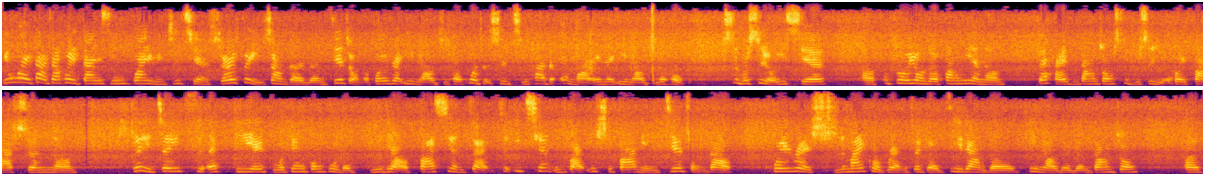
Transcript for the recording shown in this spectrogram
因为大家会担心关于之前十二岁以上的人接种了辉瑞疫苗之后，或者是其他的 mRNA 疫苗之后，是不是有一些呃副作用的方面呢？在孩子当中是不是也会发生呢？所以这一次 FDA 昨天公布的资料发现，在这一千五百一十八名接种到辉瑞十 microgram 这个剂量的疫苗的人当中，呃，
